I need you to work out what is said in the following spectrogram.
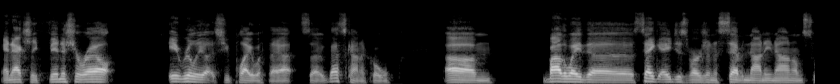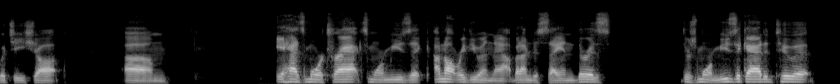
and actually finish a route, it really lets you play with that. So that's kind of cool. Um, by the way, the Sega Ages version is seven ninety nine on Switch eShop. Um, it has more tracks, more music. I'm not reviewing that, but I'm just saying there is there's more music added to it,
